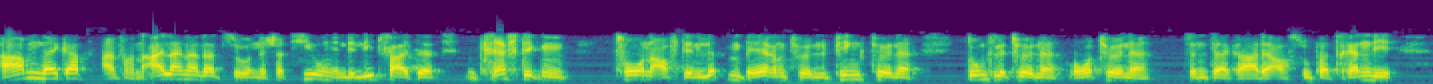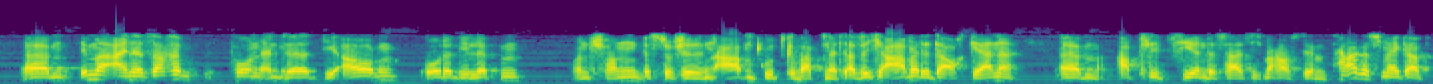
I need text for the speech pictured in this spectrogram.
Abend-Make-up, einfach ein Eyeliner dazu, eine Schattierung in die Lidfalte, einen kräftigen Ton auf den Lippen, Bärentöne, Pinktöne, dunkle Töne, Rottöne sind da gerade auch super trendy. Ähm, immer eine Sache betonen, entweder die Augen oder die Lippen und schon bist du für den Abend gut gewappnet. Also ich arbeite da auch gerne ähm, applizieren. Das heißt, ich mache aus dem Tages-Make-up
